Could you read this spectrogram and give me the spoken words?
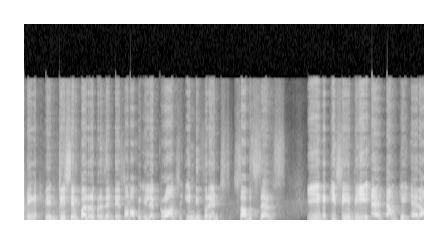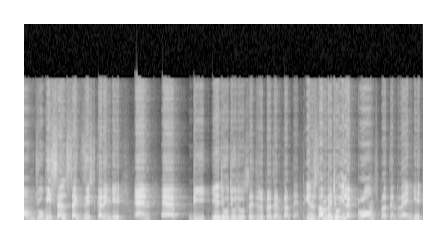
ठीक है? Simple representation of electrons in different sub shells एक किसी भी एटम के अराउंड जो भी सेल्स एग्जिस्ट करेंगे एन एफ़ डी ये जो जो जो से रिप्रेजेंट करते हैं। तो इन सब में जो इलेक्ट्रॉन्स प्रेजेंट रहेंगे,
